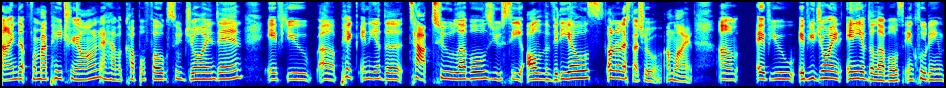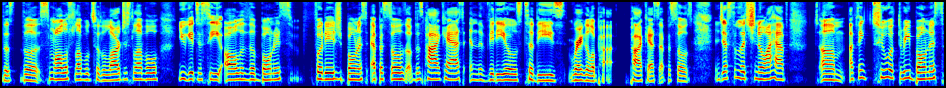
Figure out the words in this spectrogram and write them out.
signed up for my Patreon. I have a couple folks who joined in. If you uh, pick any of the top two levels, you see all of the videos. Oh no, that's not true. I'm lying. Um, if you if you join any of the levels including the the smallest level to the largest level you get to see all of the bonus footage bonus episodes of this podcast and the videos to these regular po- podcast episodes and just to let you know i have um i think two or three bonus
